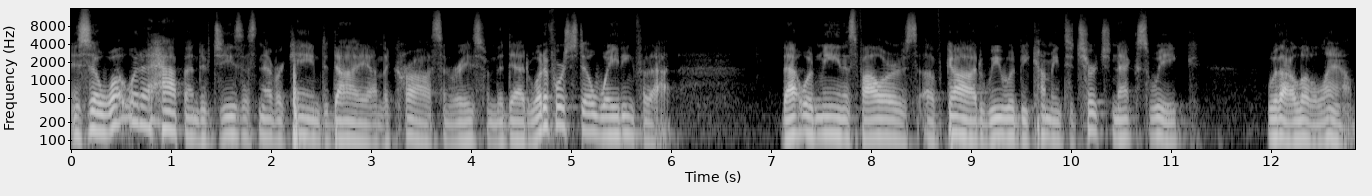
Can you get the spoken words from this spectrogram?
And so, what would have happened if Jesus never came to die on the cross and raised from the dead? What if we're still waiting for that? That would mean, as followers of God, we would be coming to church next week with our little lamb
